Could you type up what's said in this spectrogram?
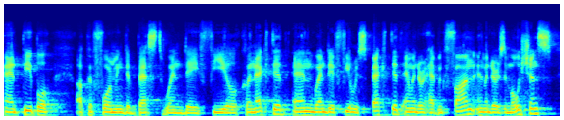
And people are performing the best when they feel connected and when they feel respected and when they're having fun and when there's emotions.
